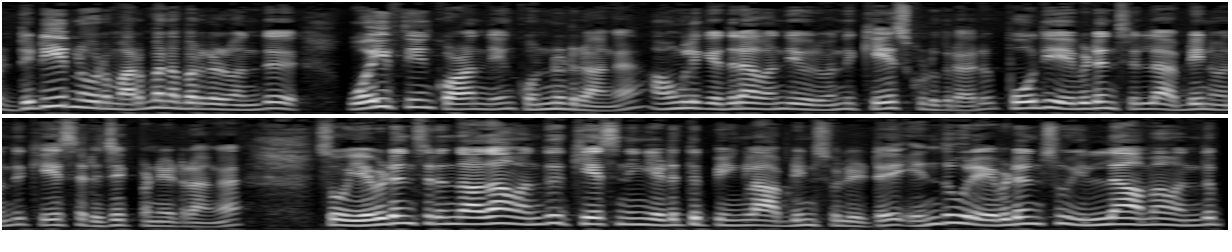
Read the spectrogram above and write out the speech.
பட் திடீர்னு ஒரு மர்ம நபர்கள் வந்து ஒய்ஃபையும் குழந்தையும் கொன்னுடுறாங்க. அவங்களுக்கு எதிராக வந்து இவர் வந்து கேஸ் கொடுக்குறாரு. போதிய எவிடன்ஸ் இல்லை அப்படின்னு வந்து கேஸை ரிஜெக்ட் பண்ணிடுறாங்க. ஸோ எவிடன்ஸ் இருந்தால் தான் வந்து கேஸ் நீங்கள் எடுத்துப்பீங்களா அப்படின்னு சொல்லிட்டு எந்த ஒரு எவிடன்ஸும் இல்லாமல் வந்து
